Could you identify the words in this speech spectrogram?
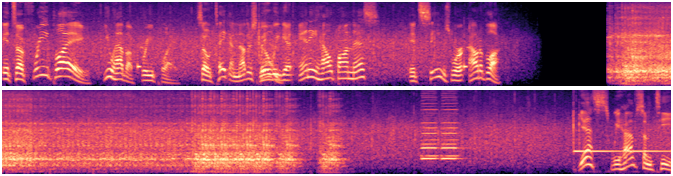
It's a free play. You have a free play. So take another spin. Will we get any help on this? It seems we're out of luck. Yes, we have some T's.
